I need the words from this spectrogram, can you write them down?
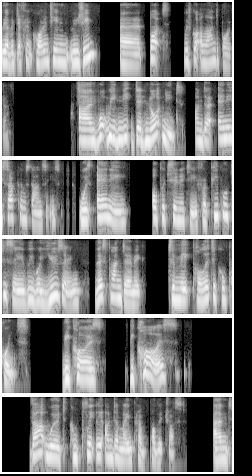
we have a different quarantine regime, uh, but we've got a land border. And what we need, did not need under any circumstances was any opportunity for people to say we were using this pandemic to make political points because because that would completely undermine public trust and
